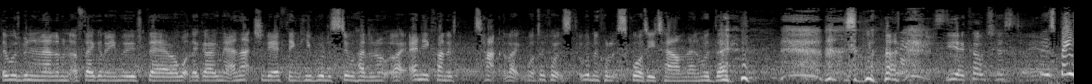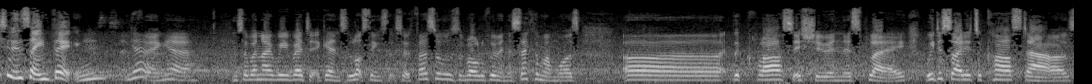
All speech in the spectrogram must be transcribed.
there would have been an element of they're going to be moved there or what they're going there. And actually, I think he would have still had an, like any kind of ta- like what do they call it? Wouldn't call it squaddy town then? Would they? yeah, Colchester. Yeah. It's basically the same thing. Same yeah. Thing, yeah. And so when I reread it again, so lots of things. That, so first of all was the role of women. The second one was uh, the class issue in this play. We decided to cast ours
